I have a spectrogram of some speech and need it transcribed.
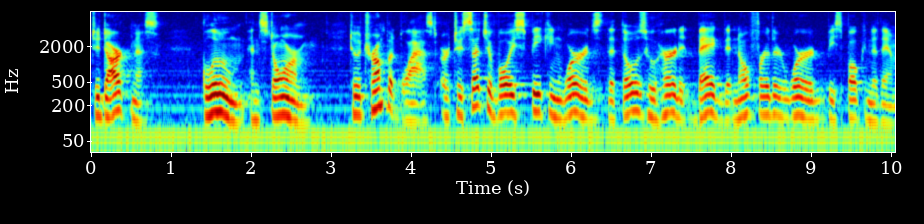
to darkness, gloom, and storm, to a trumpet blast, or to such a voice speaking words that those who heard it begged that no further word be spoken to them,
